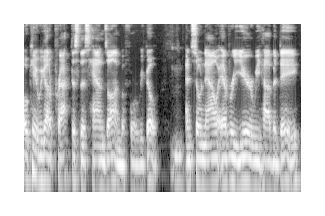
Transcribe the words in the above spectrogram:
Okay, we got to practice this hands on before we go. Mm-hmm. And so now every year we have a day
